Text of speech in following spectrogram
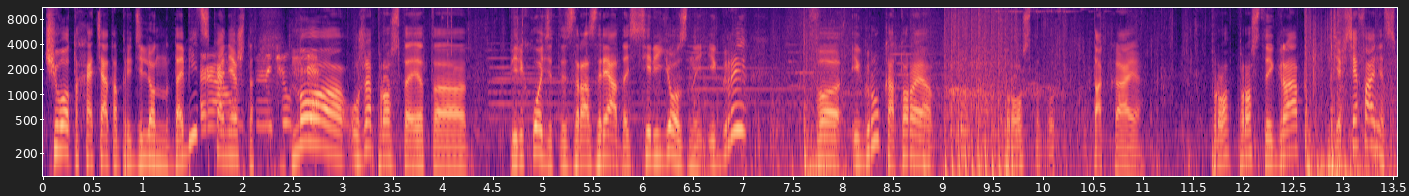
чего-то хотят определенно добиться, конечно, но уже просто это переходит из разряда серьезной игры в игру, которая ну, просто вот такая. Про просто игра, где все фанятся.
